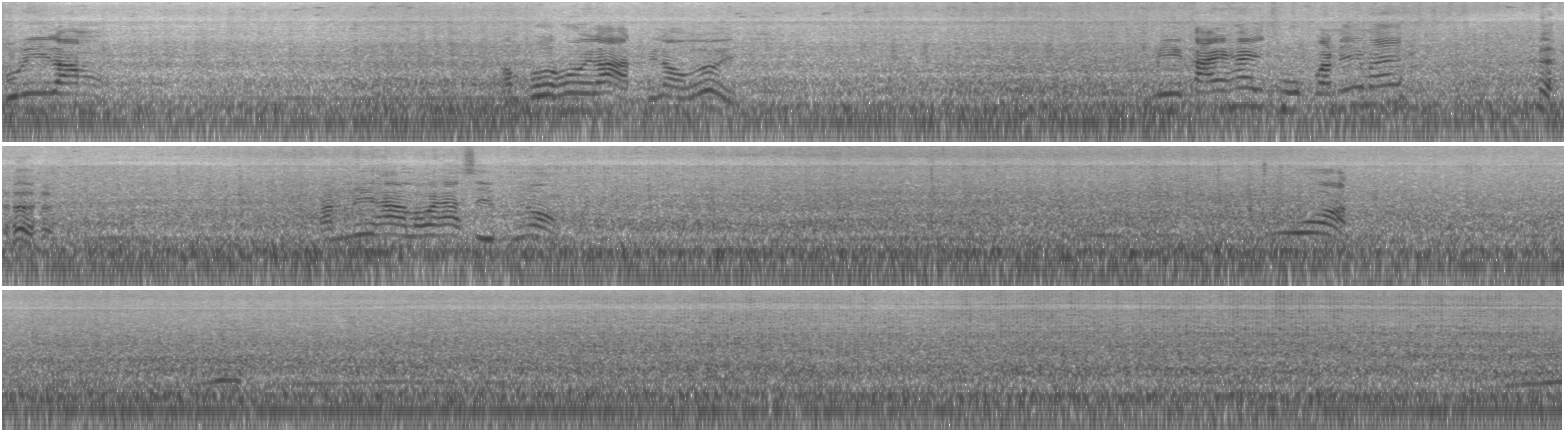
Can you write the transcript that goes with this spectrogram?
บุรีรัมย์อำเภอห้วยลาดพี่น้องเอ้ยมีใครให้ถูกกว่านี้ไหม อันนี้ห้าร้อยห้าสิบพี่น้องจ วดโอ้เออ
